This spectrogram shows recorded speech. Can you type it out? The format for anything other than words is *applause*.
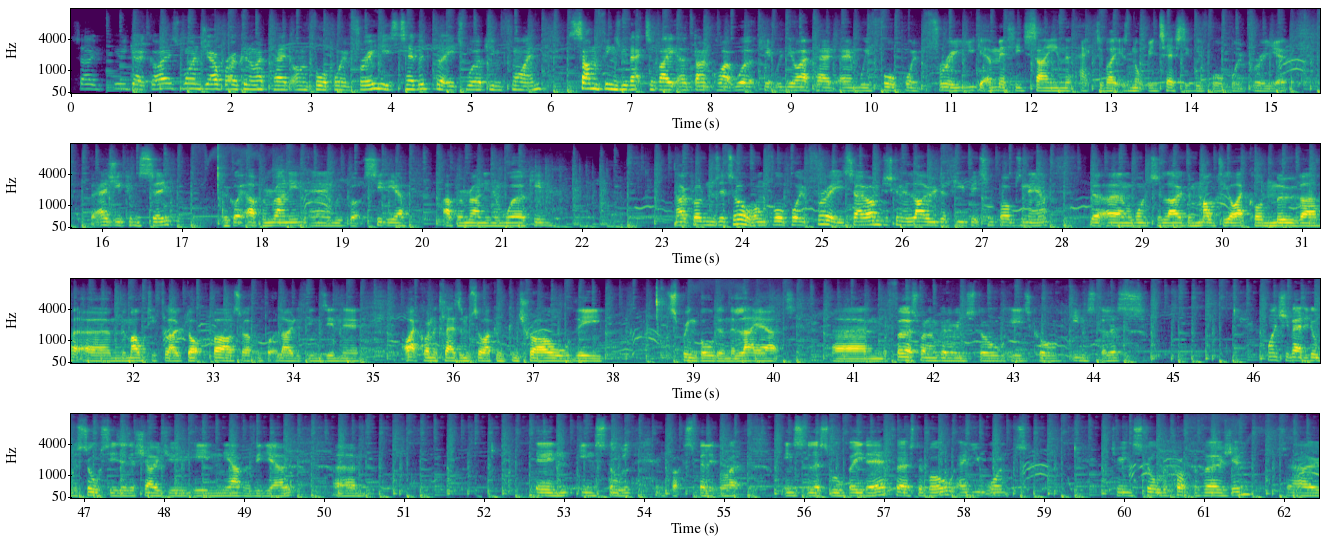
So here we go guys, one jailbroken iPad on 4.3, it's tethered but it's working fine. Some things with Activator don't quite work yet with the iPad and with 4.3 you get a message saying that Activator's not been tested with 4.3 yet. But as you can see, we've got it up and running and we've got Cydia up and running and working. No problems at all on 4.3 so I'm just going to load a few bits and bobs now that um, I want to load the multi-icon mover, um, the multi-flow dock bar so I can put a load of things in there, iconoclasm so I can control the springboard and the layout. Um, the first one I'm going to install is called Installous. Once you've added all the sources as I showed you in the other video, um, then install, *laughs* if I spell it right, Installous will be there first of all and you want to install the proper version. So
